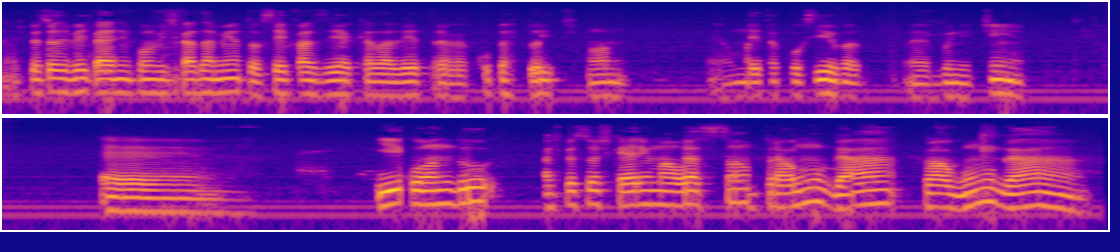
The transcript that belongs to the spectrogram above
né? As pessoas às vezes pedem convite de casamento, eu sei fazer aquela letra Cooper Plate, nome. É uma letra cursiva, é, bonitinha. É, E quando as pessoas querem uma oração para algum lugar, para algum lugar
